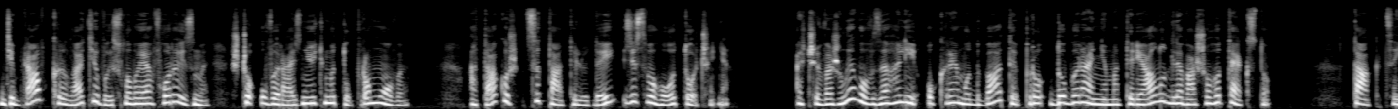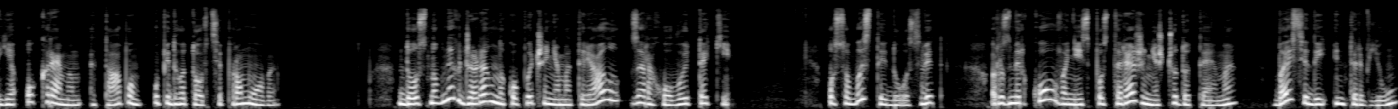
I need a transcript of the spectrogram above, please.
дібрав крилаті вислови і афоризми, що увиразнюють мету промови а також цитати людей зі свого оточення. А чи важливо взагалі окремо дбати про добирання матеріалу для вашого тексту? Так, це є окремим етапом у підготовці промови. До основних джерел накопичення матеріалу зараховують такі: особистий досвід, розмірковування і спостереження щодо теми, бесіди й інтерв'ю,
